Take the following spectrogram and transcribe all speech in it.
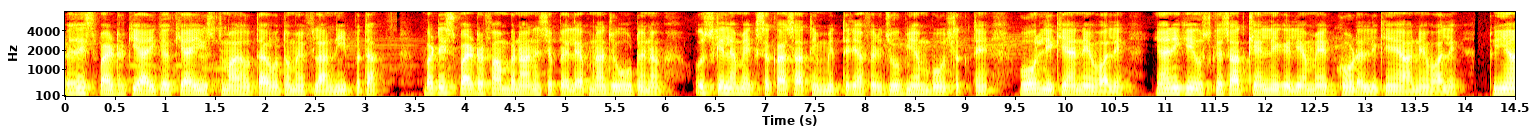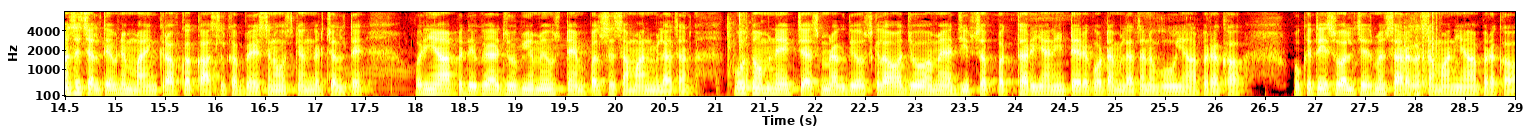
वैसे स्पाइडर की आई का क्या ही इस्तेमाल होता है वो तो हमें फ़िलहाल नहीं पता, बट स्पाइडर फार्म बनाने से पहले अपना जो ऊट है ना, उसके लिए हमें एक सका साथी मित्र या फिर जो भी हम बोल सकते हैं, वो लेके आने वाले यानी कि उसके साथ खेलने के लिए हमें एक घोड़ा लेके आने वाले तो यहाँ से चलते अपने माइनक्राफ्ट का कासल का बेसन है उसके अंदर चलते और यहाँ पे देखो यार, जो भी हमें उस टेंपल से सामान मिला था वो तो हमने एक चेस्ट में रख दिया। उसके अलावा जो हमें अजीब सा पत्थर यानी टेराकोटा मिला था ना, वो यहाँ पे रखा। वो कहते इस वाली चेस्ट में सारा का सामान यहाँ पे रखा।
